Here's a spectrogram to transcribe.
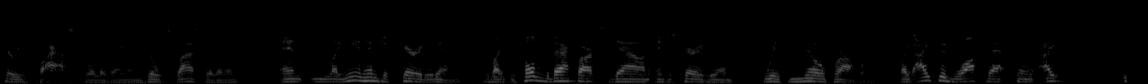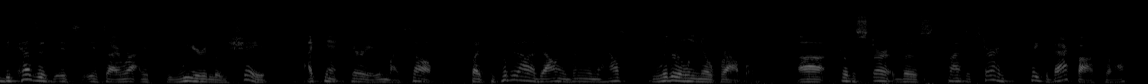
carries glass for a living and builds glass for a living, and like me and him just carried it in. Mhm. Like we folded the back box down and just carried it in with no problem. Like I could walk that thing. I because it's it's it's iron- it's weirdly shaped. I can't carry it in myself, but to put it on a dolly and bring it in the house, literally no problem. Uh, for the stir, the classic Sterns, take the back box off,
